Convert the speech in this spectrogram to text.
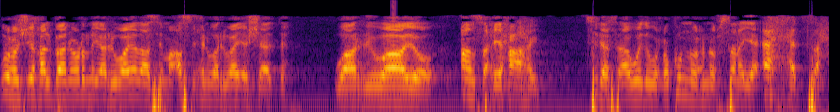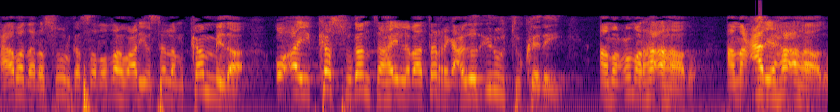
wuxuu sheekh albani odhanayaa riwaayadaasi ma asixin waa riwaaya shaadda. Waa riwaayo aan saxiixo ahayn sidaas aawadeed wuxuu ku nuuxnuuxsanayaa axad saxaabada rasuulka sala allahu alayh wasalam ka mida oo ay ka sugan tahay labaatan ragcadood inuu tukaday ama cumar ha ahaado ama cali ha ahaado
